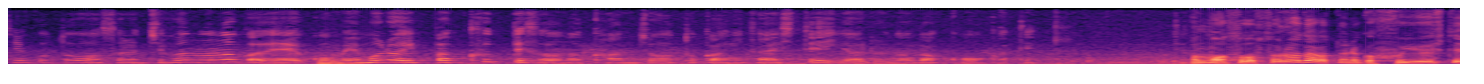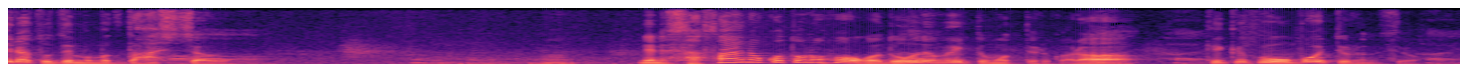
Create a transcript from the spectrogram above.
ということはそれは自分の中でこうメモリをいっぱい食ってそうな感情とかに対してやるのが効果的もうそうそれをだからとにかく浮遊してるやつを全部まず出しちゃうでね些細なことの方がどうでもいいと思ってるから、結局覚えてるんですよ。はい。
